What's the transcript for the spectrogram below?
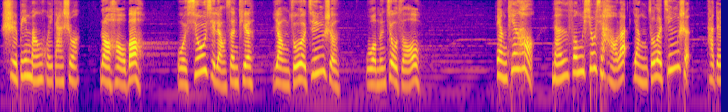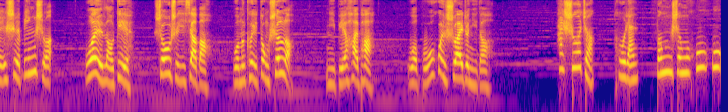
士兵忙回答说：“那好吧，我休息两三天，养足了精神，我们就走。”两天后，南风休息好了，养足了精神，他对士兵说：“喂，老弟，收拾一下吧，我们可以动身了。你别害怕。”我不会摔着你的。他说着，突然风声呼呼，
